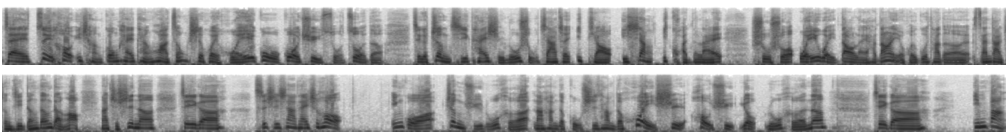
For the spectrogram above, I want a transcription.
在最后一场公开谈话，总是会回顾过去所做的这个政绩，开始如数家珍，一条一项一款的来述说，娓娓道来。哈，当然也回顾他的三大政绩等等等哦。那只是呢，这个辞职下台之后，英国政局如何？那他们的股市、他们的汇市后续又如何呢？这个英镑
